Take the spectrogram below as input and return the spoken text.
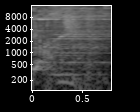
Blood.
